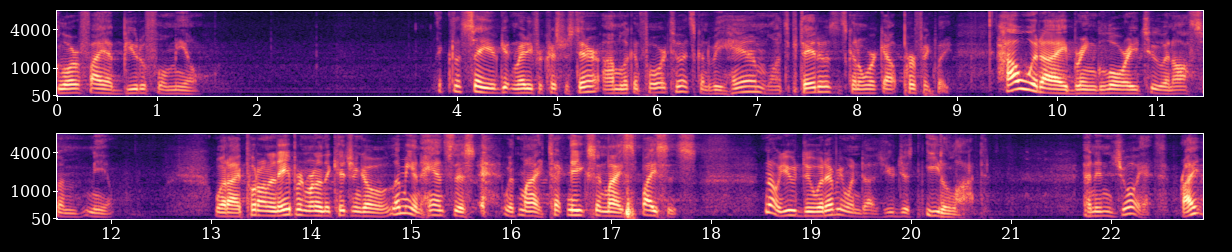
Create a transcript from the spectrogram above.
glorify a beautiful meal? Like, let's say you're getting ready for Christmas dinner. I'm looking forward to it. It's going to be ham, lots of potatoes. It's going to work out perfectly. How would I bring glory to an awesome meal? Would I put on an apron, run in the kitchen, go, let me enhance this with my techniques and my spices? No, you do what everyone does. You just eat a lot and enjoy it, right?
